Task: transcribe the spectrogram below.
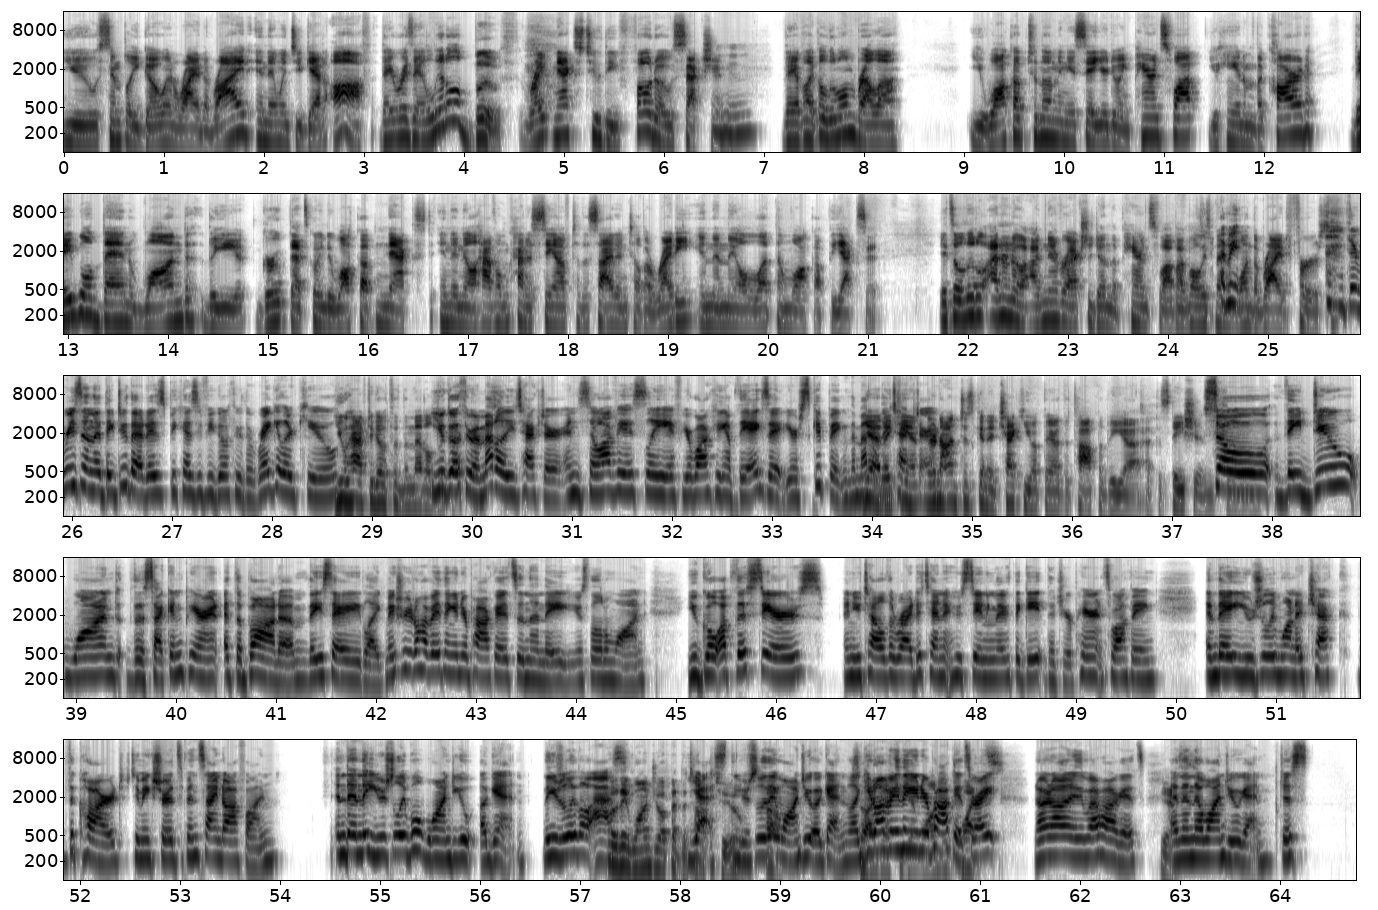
You simply go and ride the ride, and then once you get off, there is a little booth right next to the photo section. Mhm. They have like a little umbrella. You walk up to them and you say you're doing parent swap. You hand them the card. They will then wand the group that's going to walk up next, and then they'll have them kind of stay off to the side until they're ready, and then they'll let them walk up the exit. It's a little, I don't know, I've never actually done the parent swap. I've always been I mean- the one to ride first. The reason that they do that is because if you go through the regular queue, You have to go through the metal you go through a metal detector. And so obviously, if you're walking up the exit, you're skipping the metal yeah, they detector. can't. They're not just going to check you up there at the top of the uh, at the station. So they do wand the second parent at the bottom. They say, like, make sure you don't have anything in your pockets. And then they use the little wand. You go up the stairs and you tell the ride attendant who's standing there at the gate that you're parent swapping. And they usually want to check the card to make sure it's been signed off on. And then they usually will wand you again. They usually they'll ask. oh, they wand you up at the top yes, too. usually they Oh. wand you again. Like So you don't have anything in your pockets, right? twice. No, not anything in my pockets. Yes. And then they'll wand you again, just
